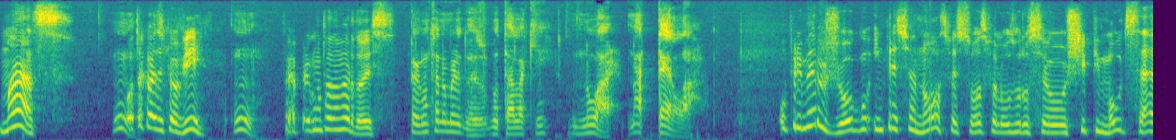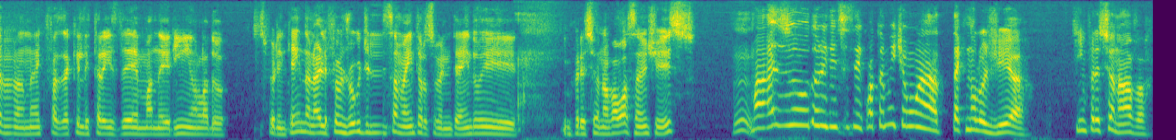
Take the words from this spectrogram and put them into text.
Mas, hum. outra coisa que eu vi hum. foi a pergunta número 2. Pergunta número 2, vou botar ela aqui no ar, na tela. O primeiro jogo impressionou as pessoas pelo uso do seu Chip Mode 7, né? Que fazia aquele 3D maneirinho lá do Super Nintendo, né? Ele foi um jogo de lançamento do Super Nintendo e impressionava bastante isso. Hum. Mas o do Nintendo 64 também tinha uma tecnologia que impressionava.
